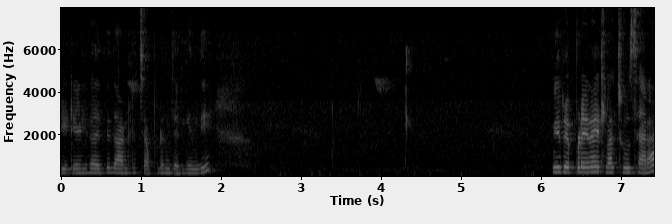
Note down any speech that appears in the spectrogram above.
డీటెయిల్గా అయితే దాంట్లో చెప్పడం జరిగింది. మీరు ఎప్పుడైనా ఇట్లా చూసారా?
